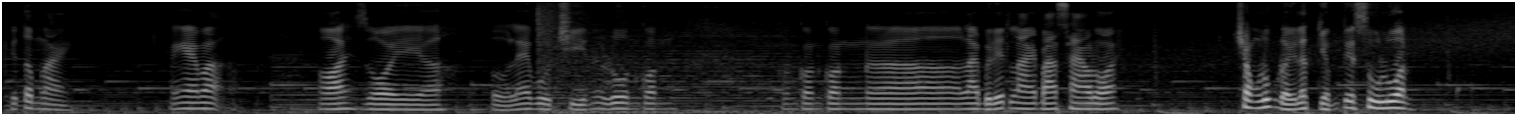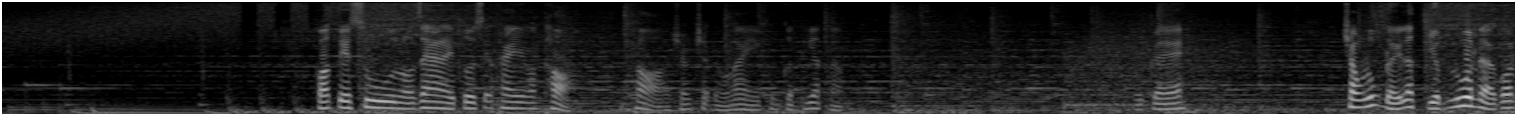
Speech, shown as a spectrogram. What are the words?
cái tầm này. Anh em ạ. Rồi, rồi ờ, ở level 9 roll con con con con uh, live deadline 3 sao thôi. Trong lúc đấy là kiếm Tesu luôn. Con Tesu nó ra thì tôi sẽ thay con thỏ. Thỏ trong trận đấu này không cần thiết lắm. Ok. Trong lúc đấy là kiếm luôn cả con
